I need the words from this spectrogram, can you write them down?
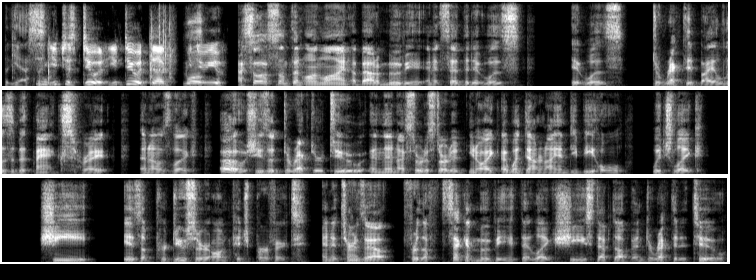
but yes. you just do it. You do it, Doug. You Well- do you. I saw something online about a movie, and it said that it was it was directed by Elizabeth Banks, right? And I was like, oh, she's a director too. And then I sort of started, you know, I, I went down an IMDb hole, which like she is a producer on Pitch Perfect. And it turns out for the second movie that like she stepped up and directed it too.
